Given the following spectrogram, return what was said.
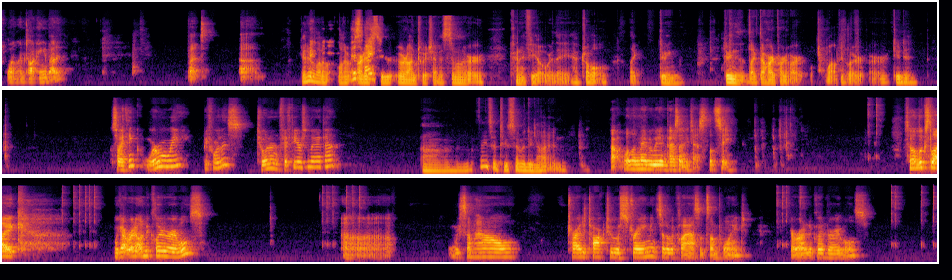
while I'm talking about it. But um, I know a lot of a lot of artists who who are on Twitch have a similar kind of feel where they have trouble like doing doing the, like the hard part of art while people are, are tuned in. so I think where were we before this? 250 or something like that? Um, I think it's at 279. Oh, well, then maybe we didn't pass any tests. Let's see. So it looks like we got rid of undeclared variables. Uh, we somehow tried to talk to a string instead of a class at some point. Of undeclared variables.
